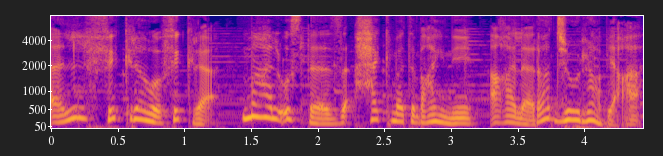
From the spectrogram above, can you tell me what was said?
الفكرة وفكرة مع الأستاذ حكمة بعيني على راديو الرابعة.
